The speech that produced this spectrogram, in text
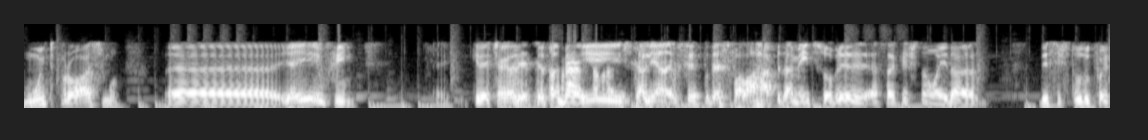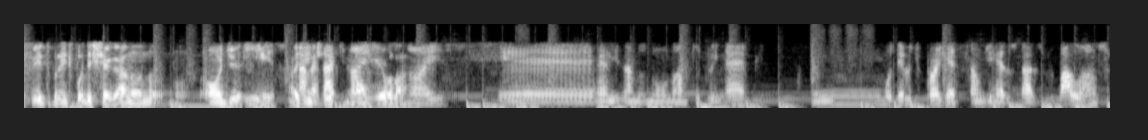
muito próximo, é, e aí, enfim, é, queria te agradecer também pra, aí, se você pudesse falar rapidamente sobre essa questão aí da, desse estudo que foi feito para a gente poder chegar no, no, no onde Isso. a Na gente verdade, bateu nós, lá. Nós é, realizamos no, no âmbito do INEP um modelo de projeção de resultados do balanço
